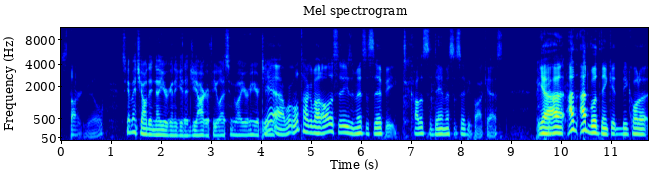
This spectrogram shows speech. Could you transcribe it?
Starkville. See, I bet y'all didn't know you were going to get a geography lesson while you're here too. Yeah, we'll, we'll talk about all the cities in Mississippi. Call this the damn Mississippi podcast. But yeah, I, I I would think it'd be cool to uh,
